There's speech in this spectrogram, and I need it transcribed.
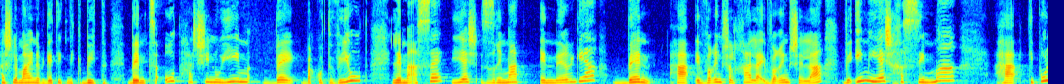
השלמה אנרגטית נקבית. באמצעות השינויים בקוטביות, למעשה יש זרימת אנרגיה בין האיברים שלך לאיברים שלה, ואם יש חסימה, הטיפול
